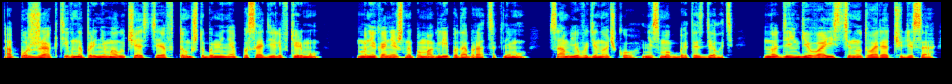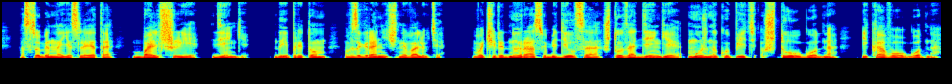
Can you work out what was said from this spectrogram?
а позже активно принимал участие в том, чтобы меня посадили в тюрьму. Мне, конечно, помогли подобраться к нему. Сам я в одиночку не смог бы это сделать. Но деньги воистину творят чудеса, особенно если это большие деньги, да и притом в заграничной валюте. В очередной раз убедился, что за деньги можно купить что угодно и кого угодно.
